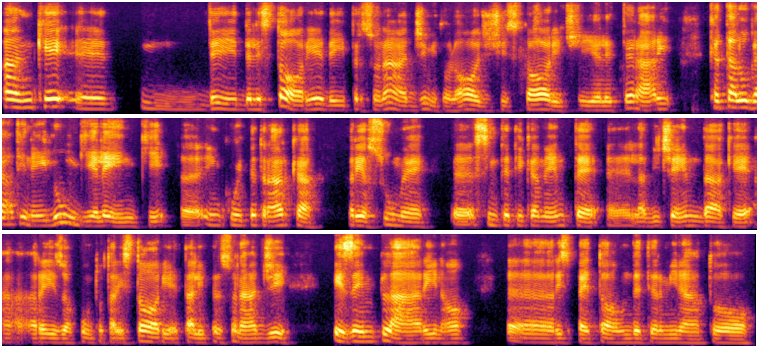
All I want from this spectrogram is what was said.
anche de, delle storie, dei personaggi mitologici, storici e letterari catalogati nei lunghi elenchi eh, in cui Petrarca riassume eh, sinteticamente eh, la vicenda che ha reso appunto tali storie tali personaggi esemplari no? eh, rispetto a un determinato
